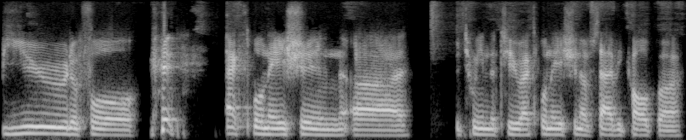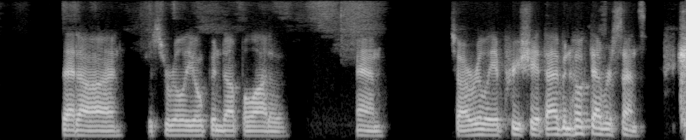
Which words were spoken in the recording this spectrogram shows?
beautiful explanation uh, between the two explanation of Savikalpa that uh, just really opened up a lot of man. So I really appreciate that. I've been hooked ever since.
